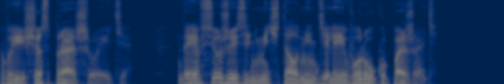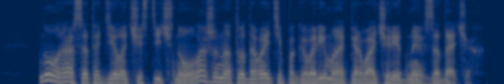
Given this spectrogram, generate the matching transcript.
«Вы еще спрашиваете. Да я всю жизнь мечтал Менделееву руку пожать. Ну, раз это дело частично улажено, то давайте поговорим о первоочередных задачах.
